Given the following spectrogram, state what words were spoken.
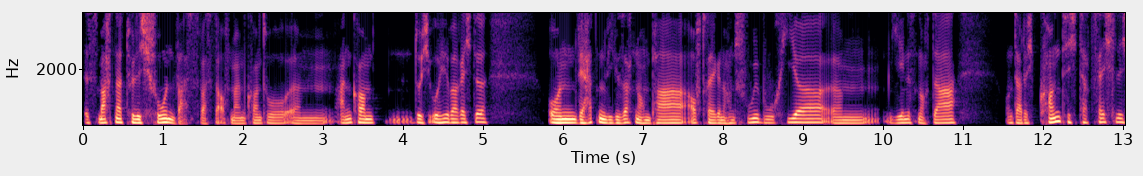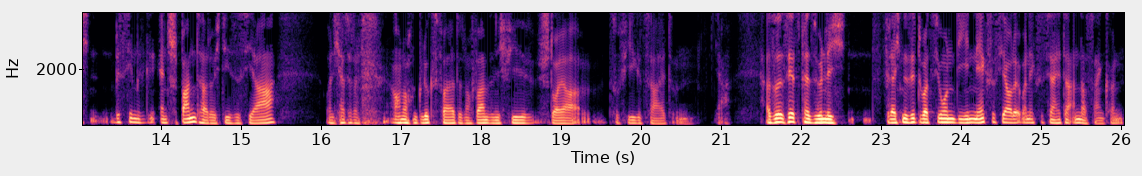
es macht natürlich schon was, was da auf meinem Konto ähm, ankommt durch Urheberrechte. Und wir hatten, wie gesagt, noch ein paar Aufträge, noch ein Schulbuch hier, ähm, jenes noch da. Und dadurch konnte ich tatsächlich ein bisschen entspannter durch dieses Jahr. Und ich hatte dann auch noch einen Glücksfall, hatte noch wahnsinnig viel Steuer zu viel gezahlt. Und ja, also ist jetzt persönlich vielleicht eine Situation, die nächstes Jahr oder übernächstes Jahr hätte anders sein können.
